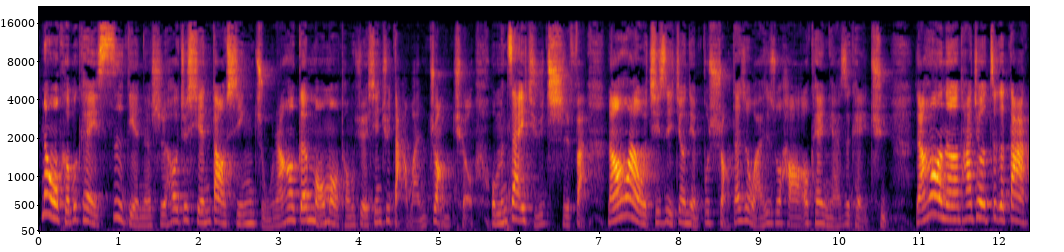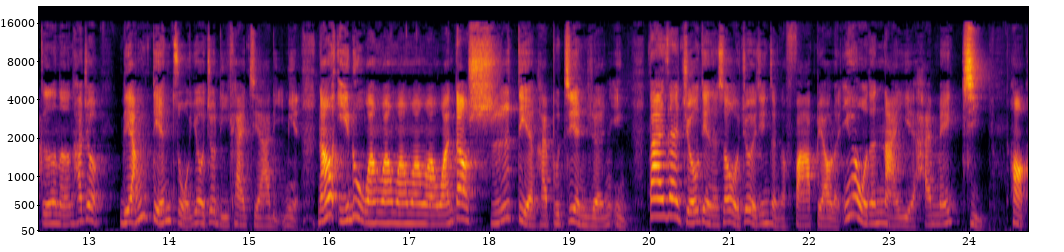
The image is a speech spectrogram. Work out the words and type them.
那我可不可以四点的时候就先到新竹，然后跟某某同学先去打完撞球，我们再一起去吃饭。然后后来我其实已经有点不爽，但是我还是说好，OK，你还是可以去。然后呢，他就这个大哥呢，他就两点左右就离开家里面，然后一路玩玩玩玩玩玩到十点还不见人影。大概在九点的时候，我就已经整个发飙了，因为我的奶也还没挤。好，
